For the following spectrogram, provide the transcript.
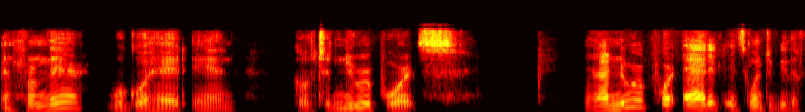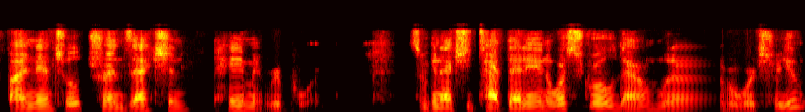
And from there, we'll go ahead and go to new reports. And our new report added is going to be the financial transaction payment report. So we can actually type that in or scroll down, whatever works for you.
